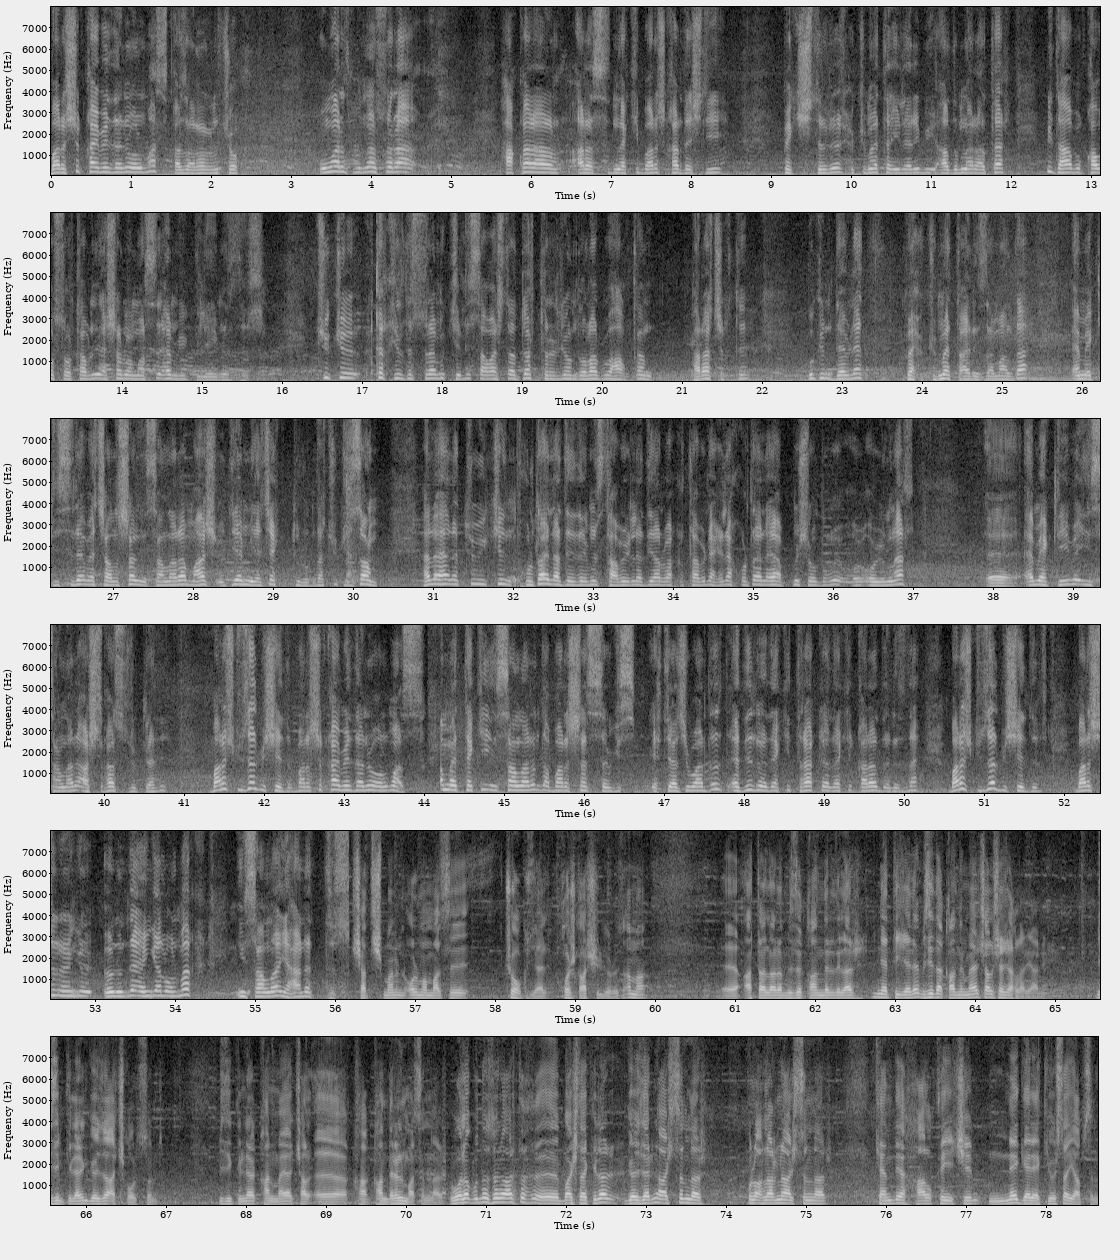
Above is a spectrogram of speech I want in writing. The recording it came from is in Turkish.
Barışı kaybedeni olmaz, kazananı çok. Umarız bundan sonra haklar ar- arasındaki barış kardeşliği pekiştirilir. Hükümet de ileri bir adımlar atar. Bir daha bu kaos ortamının yaşanmaması en büyük dileğimizdir. Çünkü 40 yıldır süren bu kirli savaşta 4 trilyon dolar bu halktan para çıktı. Bugün devlet ve hükümet aynı zamanda emeklisine ve çalışan insanlara maaş ödeyemeyecek durumda. Çünkü zam hele hele TÜİK'in hurdayla dediğimiz tabirle Diyarbakır tabirle hele hurdayla yapmış olduğu oyunlar e, emekliyi ve insanları açlığa sürükledi. Barış güzel bir şeydir. Barışı kaybedeni olmaz. Ahmet'teki insanların da barışa sevgisi ihtiyacı vardır. Edirne'deki, Trakya'daki, Karadeniz'de barış güzel bir şeydir. Barışın önü- önünde engel olmak insanlığa ihanettir. çatışmanın olmaması çok güzel, hoş karşılıyoruz ama e, atalarımızı kandırdılar. Neticede bizi de kandırmaya çalışacaklar yani. Bizimkilerin gözü açık olsun. Bizimkiler kanmaya e, kan- kandırılmasınlar. Valla bundan sonra artık e, baştakiler gözlerini açsınlar, kulaklarını açsınlar. Kendi halkı için ne gerekiyorsa yapsınlar.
